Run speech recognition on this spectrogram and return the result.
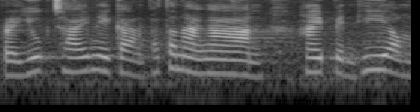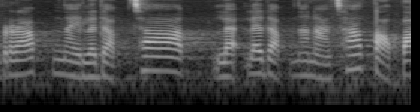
ประยุกต์ใช้ในการพัฒนางาน ให้เป็นที่ยอมรับในระดับชาติ และระดับนานาชาติต่อไป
